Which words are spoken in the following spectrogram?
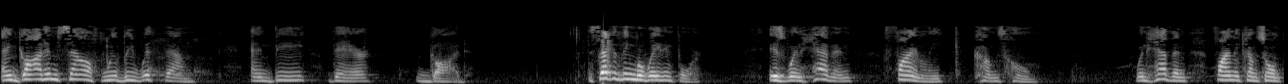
and God himself will be with them and be their God. The second thing we're waiting for is when heaven finally comes home. When heaven finally comes home.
